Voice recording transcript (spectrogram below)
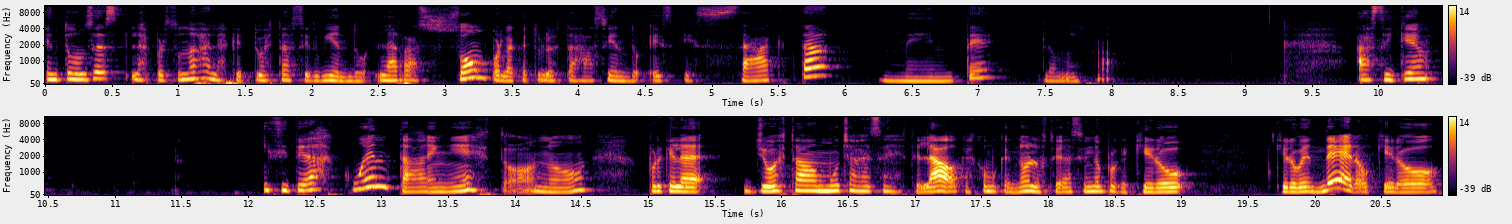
Entonces, las personas a las que tú estás sirviendo, la razón por la que tú lo estás haciendo es exactamente lo mismo. Así que, y si te das cuenta en esto, ¿no? Porque yo he estado muchas veces de este lado, que es como que no, lo estoy haciendo porque quiero, quiero vender o quiero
